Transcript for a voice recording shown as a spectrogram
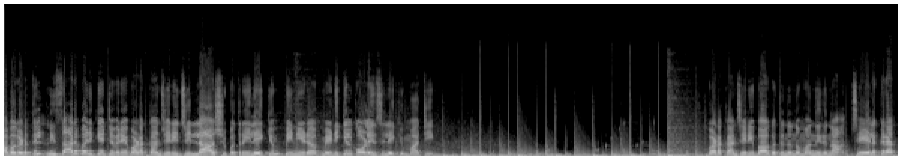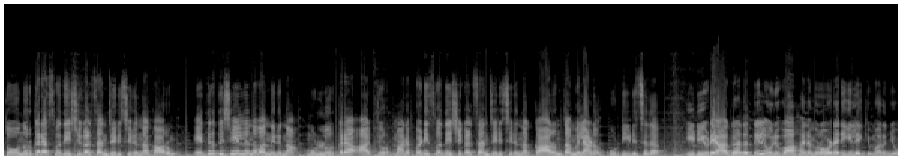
അപകടത്തിൽ നിസാര പരിക്കേറ്റവരെ വടക്കാഞ്ചേരി ജില്ലാ ആശുപത്രിയിലേക്കും പിന്നീട് മെഡിക്കൽ കോളേജിലേക്കും മാറ്റി. വടക്കാഞ്ചേരി ഭാഗത്തു നിന്നും വന്നിരുന്ന ചേലക്കര തോന്നൂർക്കര സ്വദേശികൾ സഞ്ചരിച്ചിരുന്ന കാറും എതിർദിശയിൽ നിന്ന് വന്നിരുന്ന മുള്ളൂർക്കര ആറ്റൂർ മനപ്പടി സ്വദേശികൾ സഞ്ചരിച്ചിരുന്ന കാറും തമ്മിലാണ് കൂട്ടിയിടിച്ചത്. ഇടിയുടെ ആഘാതത്തിൽ ഒരു വാഹനം റോഡരികിലേക്ക് മറിഞ്ഞു.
